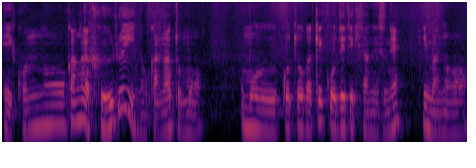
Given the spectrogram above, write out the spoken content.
えーこの考えは古いのかなとも思うことが結構出てきたんですね。今の、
